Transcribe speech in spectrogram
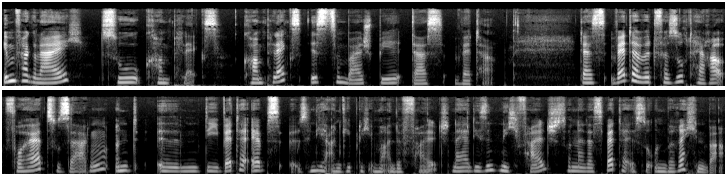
Im Vergleich zu komplex. Komplex ist zum Beispiel das Wetter. Das Wetter wird versucht vorherzusagen und ähm, die Wetter-Apps sind ja angeblich immer alle falsch. Naja, die sind nicht falsch, sondern das Wetter ist so unberechenbar.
